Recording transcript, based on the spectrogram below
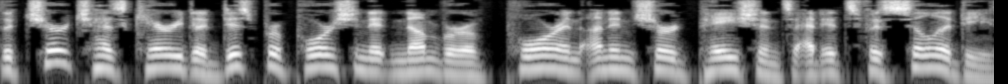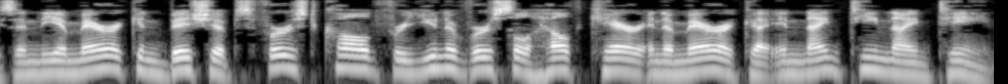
The Church has carried a disproportionate number of poor and uninsured patients at its facilities and the American bishops first called for universal health care in America in 1919.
